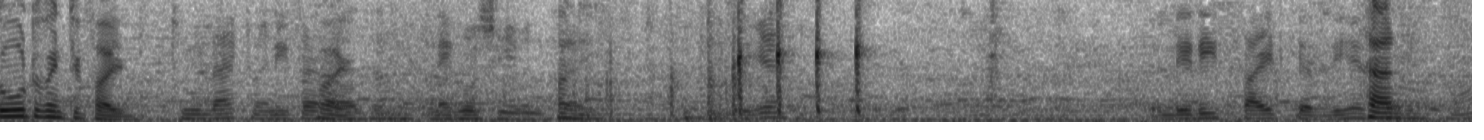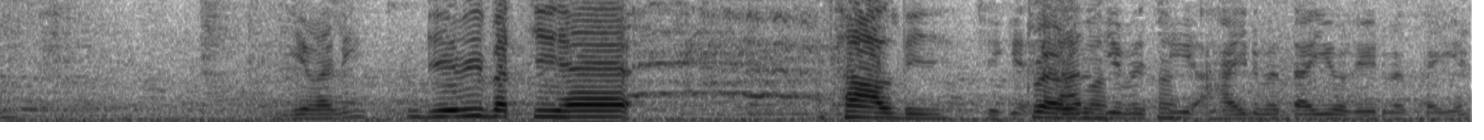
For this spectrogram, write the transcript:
225 225 नेगोशिएबल प्राइस ठीक है? लेडीज़ फाइट कर रही है हाँ, हाँ। ये वाली? ये भी बच्ची है साल दी ठीक है साल की बच्ची हाँ। हाइट बताइए और रेट बताइए।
